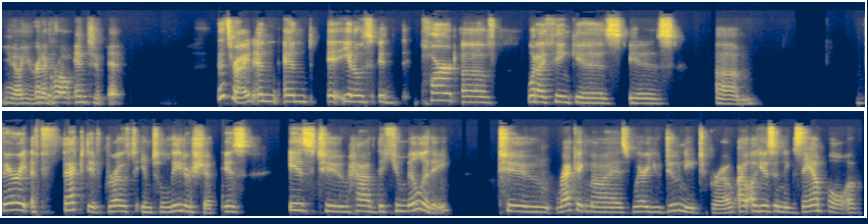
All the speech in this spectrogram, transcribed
you know you're going to grow into it that's right and and it, you know it, part of what i think is is um very effective growth into leadership is is to have the humility to recognize where you do need to grow. I'll, I'll, use an example of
